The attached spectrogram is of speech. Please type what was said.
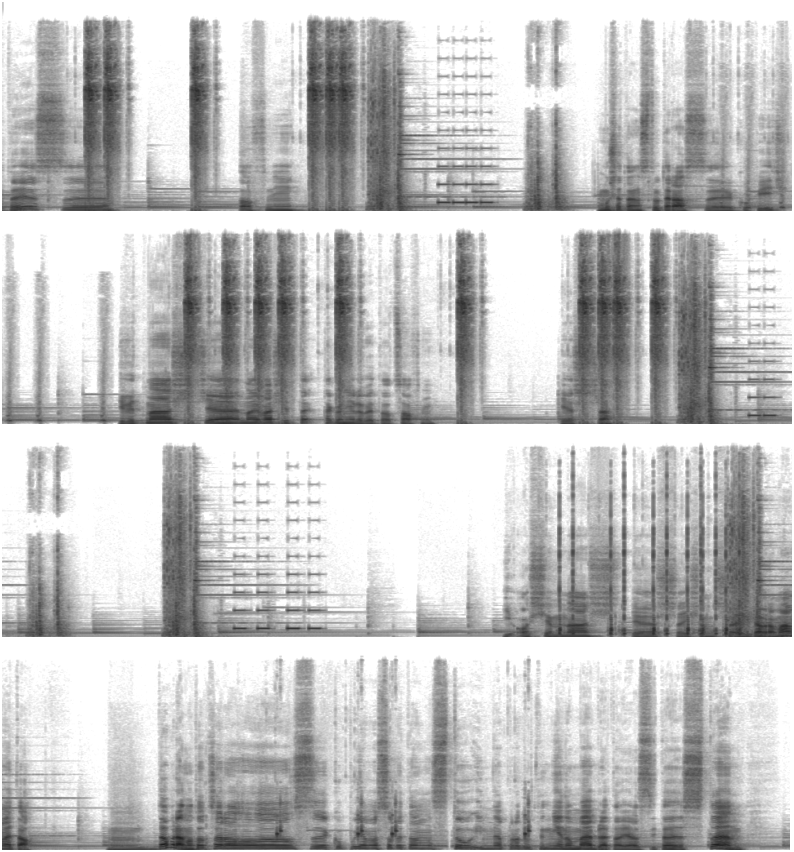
To jest? y, Cofnij. Muszę ten stół teraz y, kupić. 19. No i właśnie te, tego nie lubię, to cofnij. Jeszcze. I 18, 66. Dobra, mamy to. Mm, Dobra, no to teraz kupujemy sobie ten stół, inne produkty. Nie no, meble to jest i to jest ten.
